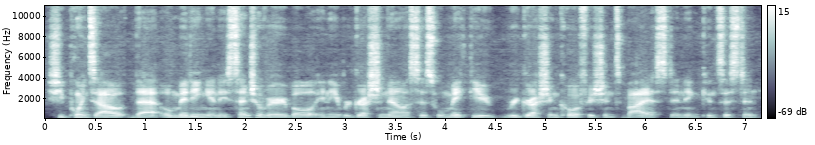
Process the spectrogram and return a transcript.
She points out that omitting an essential variable in a regression analysis will make the regression coefficients biased and inconsistent.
